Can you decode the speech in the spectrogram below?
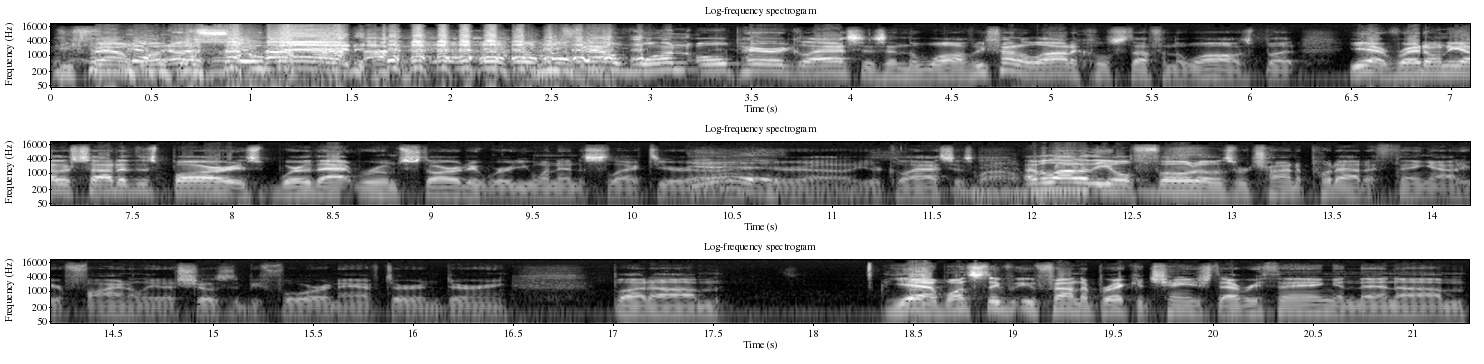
We found one. I was so mad. we found one old pair of glasses in the walls. We found a lot of cool stuff in the walls, but yeah, right on the other side of this bar is where that room started, where you went in to select your Yeah. uh, your uh, your glasses. I have a lot of the old photos. We're trying to put out a thing out here finally that shows the before and after and during, but um, yeah, once they, we found the brick, it changed everything. And then, um,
